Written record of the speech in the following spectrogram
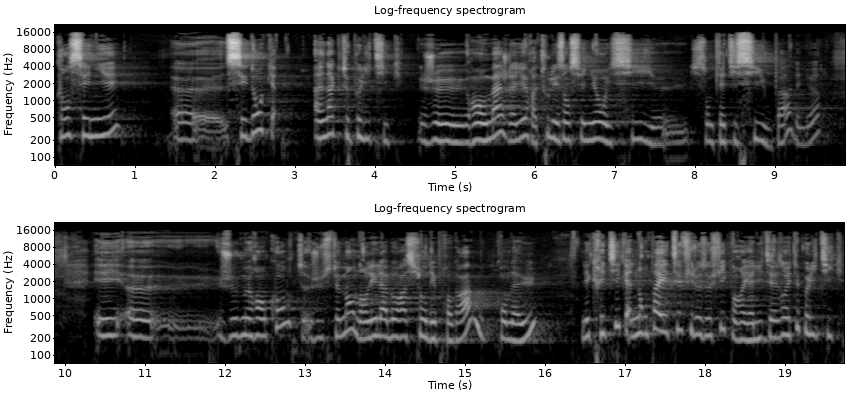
qu'enseigner, euh, c'est donc un acte politique. Je rends hommage d'ailleurs à tous les enseignants ici, euh, qui sont peut-être ici ou pas d'ailleurs. Et euh, je me rends compte justement dans l'élaboration des programmes qu'on a eus, les critiques, elles n'ont pas été philosophiques en réalité, elles ont été politiques.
